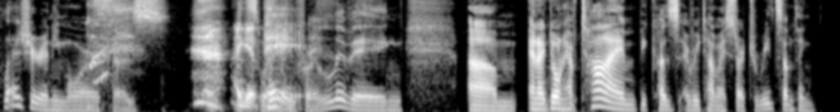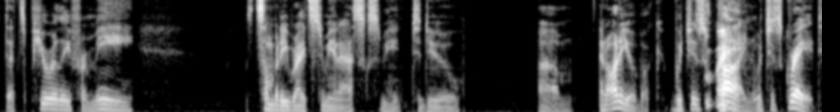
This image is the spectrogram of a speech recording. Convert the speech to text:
pleasure anymore because I get what I paid. for a living." Um, and I don't have time because every time I start to read something that's purely for me, somebody writes to me and asks me to do um, an audiobook, which is Right. fine, which is great.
